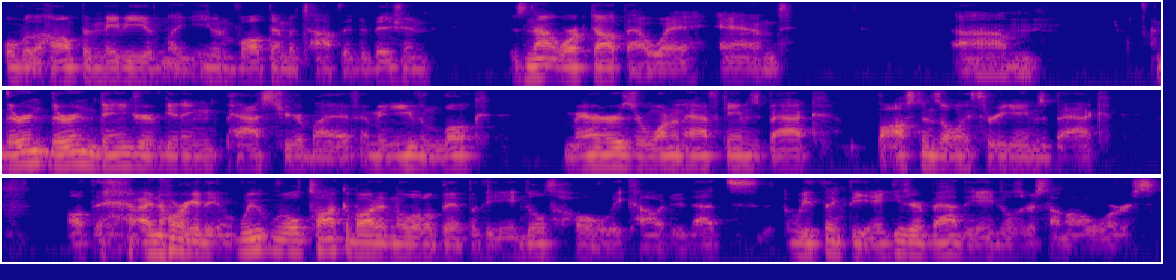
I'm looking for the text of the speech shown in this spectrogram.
over the hump and maybe like even vault them atop the division has not worked out that way, and um, they're in, they're in danger of getting passed here by. I mean, you even look, Mariners are one and a half games back. Boston's only three games back. i know we're gonna we will talk about it in a little bit, but the Angels, holy cow, dude, that's we think the Yankees are bad. The Angels are somehow worse.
